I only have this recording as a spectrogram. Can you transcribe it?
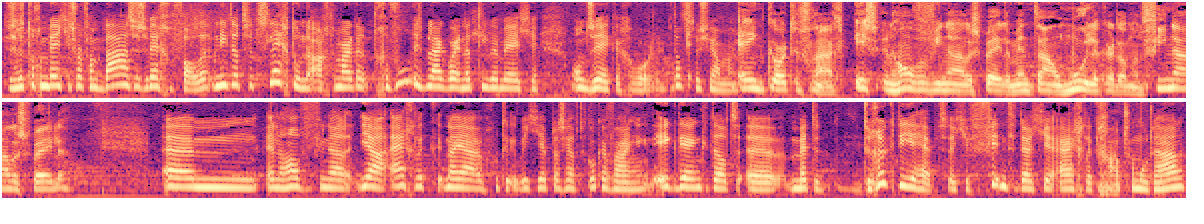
Dus er is toch een beetje een soort van basis weggevallen. Niet dat ze het slecht doen daarachter... maar het gevoel is blijkbaar in dat team een beetje onzeker geworden. Dat is dus jammer. Eén korte vraag. Is een halve finale spelen mentaal moeilijker dan een finale spelen? Ehm, een halve finale. Ja, eigenlijk. Nou ja, goed. Weet je, je hebt daar zelf natuurlijk ook ervaring in. Ik denk dat eh, met de druk die je hebt, dat je vindt dat je eigenlijk goud zou moeten halen,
